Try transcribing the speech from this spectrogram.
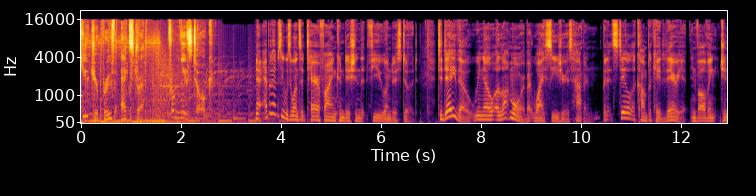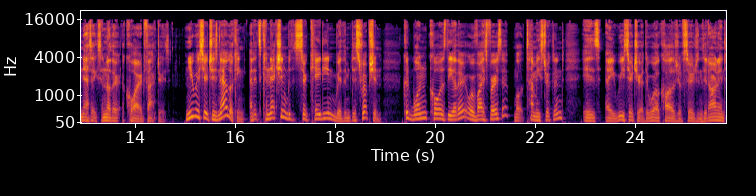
Future Proof Extra from Newstalk. Now, epilepsy was once a terrifying condition that few understood. Today, though, we know a lot more about why seizures happen, but it's still a complicated area involving genetics and other acquired factors. New research is now looking at its connection with circadian rhythm disruption. Could one cause the other, or vice versa? Well, Tammy Strickland is a researcher at the Royal College of Surgeons in Ireland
